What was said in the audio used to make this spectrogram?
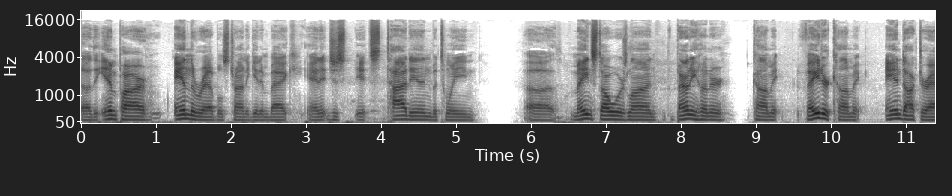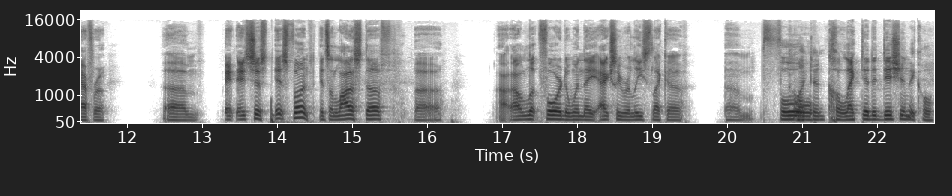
uh, the Empire, and the rebels trying to get him back. And it just it's tied in between uh, main Star Wars line, the Bounty Hunter comic, Vader comic, and Doctor Aphra. Um, it, it's just it's fun. It's a lot of stuff. Uh, I- I'll look forward to when they actually release like a um, full Collected. collected, That'd edition be cool.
